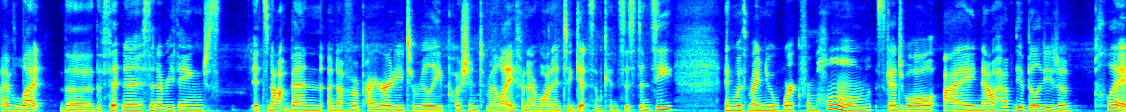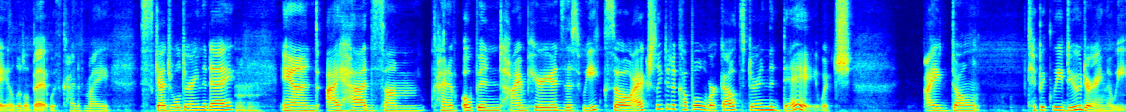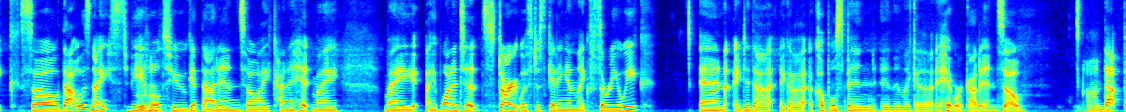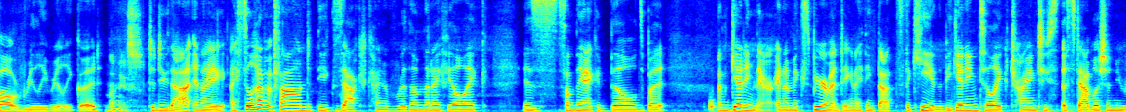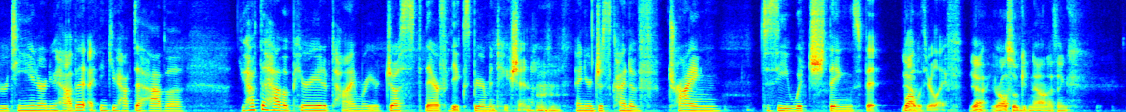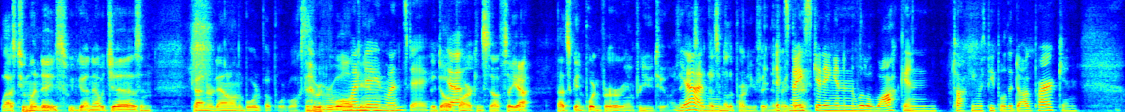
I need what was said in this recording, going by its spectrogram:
I've let the the fitness and everything just it's not been enough of a priority to really push into my life and I wanted to get some consistency. And with my new work from home schedule, I now have the ability to play a little bit with kind of my schedule during the day. Mm-hmm. And I had some kind of open time periods this week. So I actually did a couple workouts during the day, which I don't typically do during the week. So that was nice to be able to get that in. So I kind of hit my my I wanted to start with just getting in like 3 a week. And I did that. I got a couple spin and then like a, a hit workout in. So um, that felt really, really good Nice. to do that and I I still haven't found the exact kind of rhythm that I feel like is something I could build but I'm getting there and I'm experimenting. And I think that's the key. In the beginning to like trying to establish a new routine or a new habit I think you have to have a you have to have a period of time where you're just there for the experimentation. Mm-hmm. And you're just kind of trying to see which things fit well with your life. Yeah, you're also getting out. I think last two Mondays we've gotten out with Jazz and gotten her down on the board, uh, boardwalk, the Riverwalk, Monday and Wednesday. the dog Yeah. park and stuff. So yeah, that's important for her and for you too. I think Yeah, that's, I that's another part of your fitness. It's right nice There. getting in a little walk and talking with people at the dog park. And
